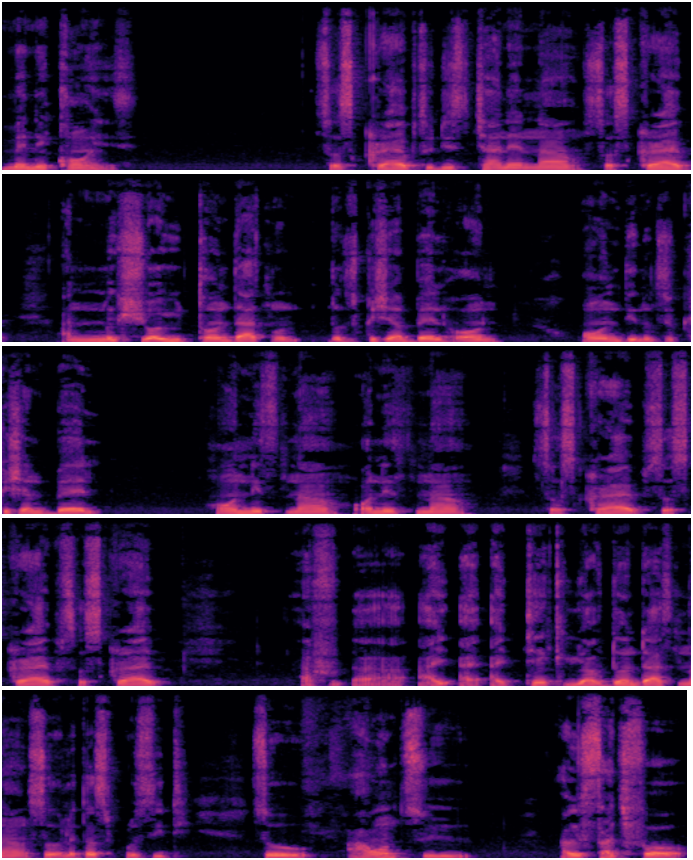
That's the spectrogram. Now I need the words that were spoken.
many coins. Subscribe to this channel now. Subscribe and make sure you turn that notification bell on. On the notification bell. On it now. On it now. Subscribe subscribe subscribe. I've- uh, I, I i think you have done that now. So let us proceed. So i want to i will search for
